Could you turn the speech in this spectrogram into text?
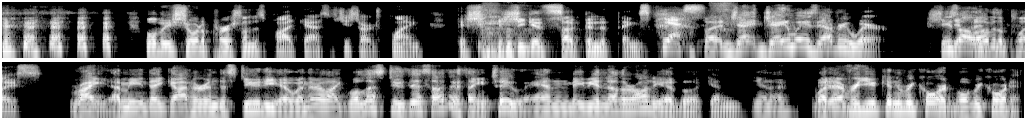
we'll be short a person on this podcast if she starts playing because she, she gets sucked into things. Yes. But Ja- Janeway's everywhere. She's Yeah, all over the place. Right. I mean, they got her in the studio and they're like, well, let's do this other thing too. And maybe another audiobook and, you know, whatever you can record, we'll record it.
